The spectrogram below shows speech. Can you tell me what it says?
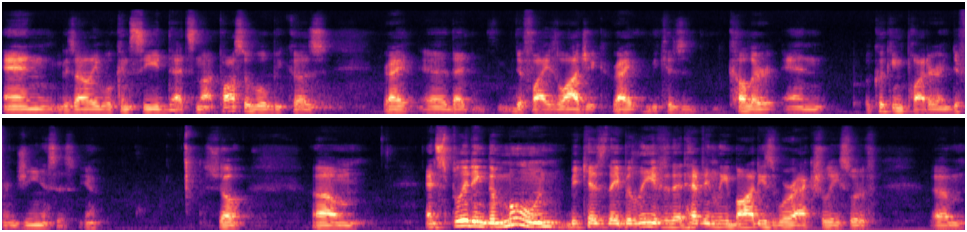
And Ghazali will concede that's not possible because, right, uh, that defies logic, right? Because color and a cooking pot are in different genuses, yeah? So, um, and splitting the moon because they believed that heavenly bodies were actually sort of um,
